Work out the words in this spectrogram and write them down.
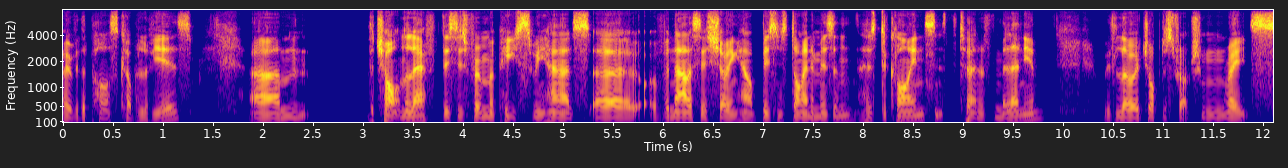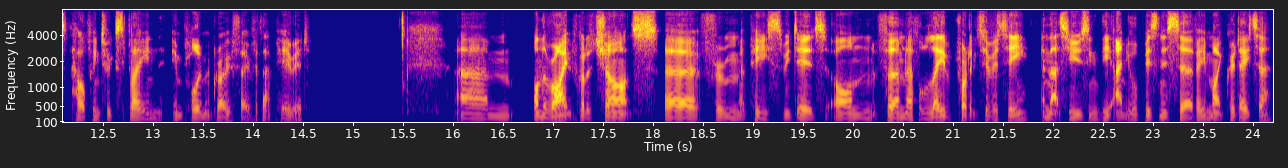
over the past couple of years. Um, the chart on the left, this is from a piece we had uh, of analysis showing how business dynamism has declined since the turn of the millennium, with lower job disruption rates helping to explain employment growth over that period. Um, on the right, we've got a chart uh, from a piece we did on firm level labour productivity, and that's using the annual business survey microdata.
